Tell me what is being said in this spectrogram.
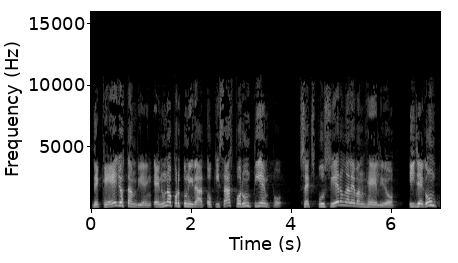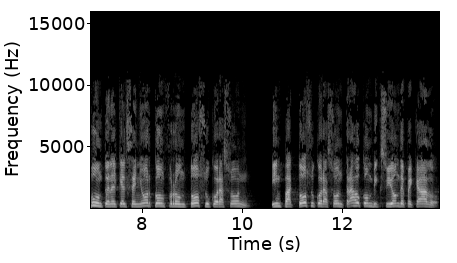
de que ellos también en una oportunidad o quizás por un tiempo se expusieron al Evangelio y llegó un punto en el que el Señor confrontó su corazón, impactó su corazón, trajo convicción de pecado.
